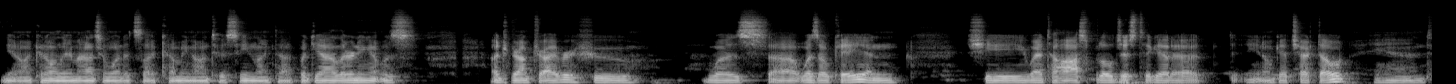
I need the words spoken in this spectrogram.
you know, I can only imagine what it's like coming onto a scene like that. But yeah, learning it was a drunk driver who was uh, was okay, and she went to hospital just to get a you know get checked out, and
